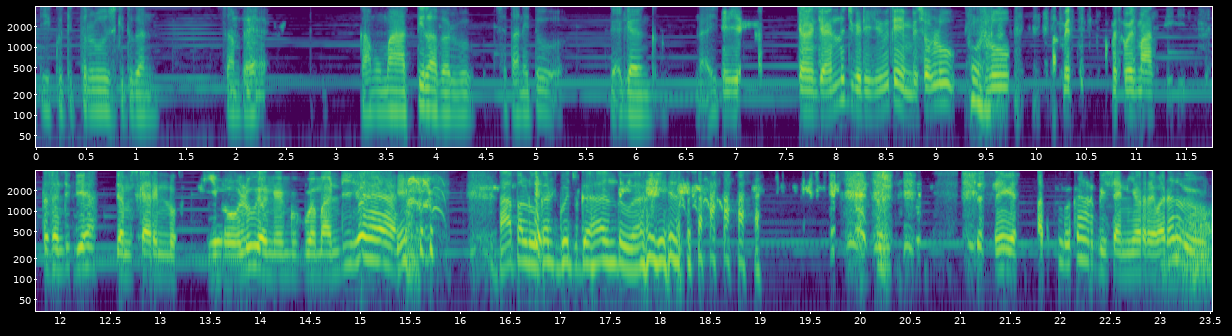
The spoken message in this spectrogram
Diikuti terus gitu kan. Sampai kamu mati lah baru setan itu gak ganggu. Nah, itu Iya. Jangan-jangan lu juga diikutin besok lu lu amit amit amit mati. Terus nanti dia jam sekarang lu. Yo lu yang ganggu gua mandi ya. apa lu kan gue juga hantu kan gitu. Terus kayak, tapi gua kan lebih senior daripada lu.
